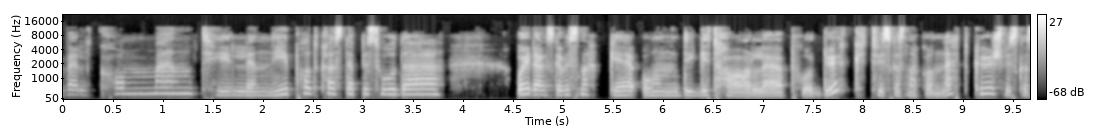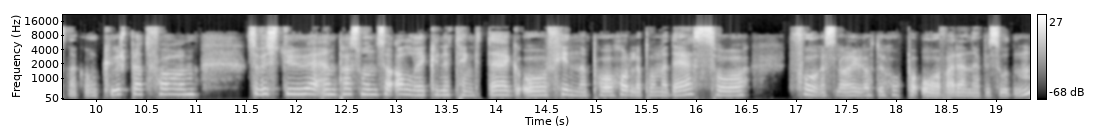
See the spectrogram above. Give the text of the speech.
Velkommen til en ny podkastepisode. Og i dag skal vi snakke om digitale produkt, vi skal snakke om nettkurs, vi skal snakke om kursplattform. Så hvis du er en person som aldri kunne tenkt deg å finne på å holde på med det, så foreslår jeg at du hopper over denne episoden.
